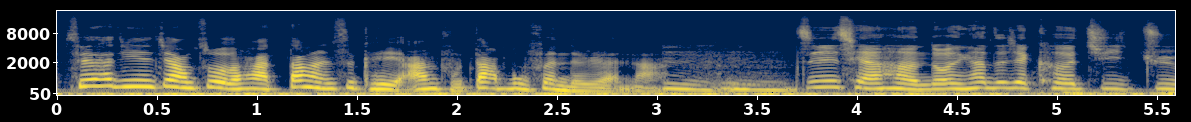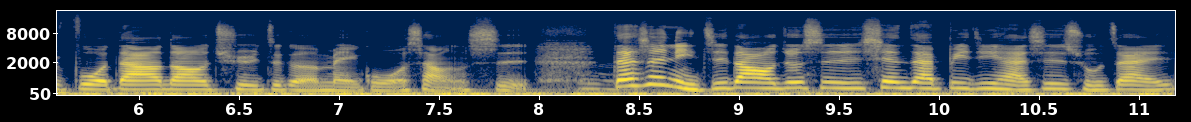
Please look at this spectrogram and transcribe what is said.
所以他今天这样做的话，当然是可以安抚大部分的人呐、啊。嗯嗯，之前很多你看这些科技巨擘，大家都要去这个美国上市，但是你知道，就是现在毕竟还是处在。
